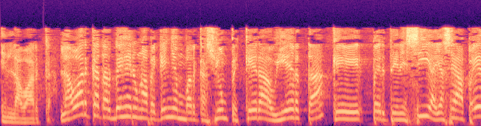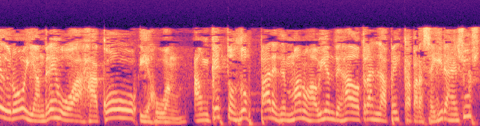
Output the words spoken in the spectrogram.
en la barca. La barca tal vez era una pequeña embarcación pesquera abierta que pertenecía ya sea a Pedro y Andrés o a Jacobo y a Juan. Aunque estos dos pares de hermanos habían dejado atrás la pesca para seguir a Jesús,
